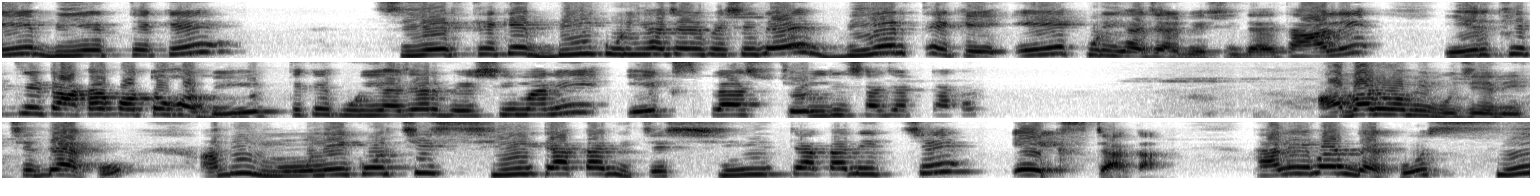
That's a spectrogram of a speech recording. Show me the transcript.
এ বি এর থেকে সি এর থেকে বি কুড়ি হাজার বেশি দেয় বি এর থেকে এ কুড়ি হাজার বেশি দেয়। তাহলে এর ক্ষেত্রে টাকা কত হবে? এর থেকে কুড়ি হাজার বেশি মানে এক্স প্লাস চল্লিশ হাজার টাকা। আবারও আমি বুঝিয়ে দিচ্ছি, দেখো, আমি মনে করছি সি টাকা দিচ্ছে সি টাকা দিচ্ছে এক্স টাকা। তাহলে এবার দেখো সি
